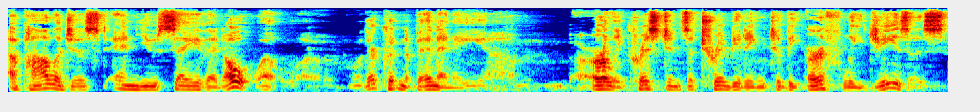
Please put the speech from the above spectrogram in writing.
apologist and you say that, oh, well, uh, there couldn't have been any um, early Christians attributing to the earthly Jesus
